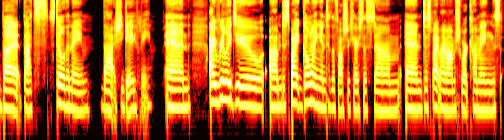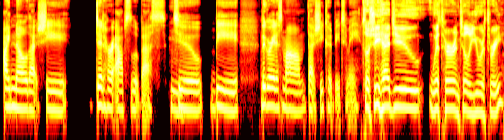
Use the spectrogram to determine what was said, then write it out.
But that's still the name that she gave me. And I really do, um, despite going into the foster care system and despite my mom's shortcomings, I know that she did her absolute best Hmm. to be the greatest mom that she could be to me. So she had you with her until you were three?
